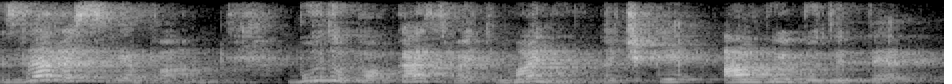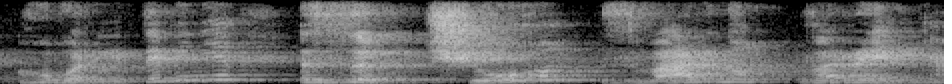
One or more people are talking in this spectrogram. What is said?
Зараз я вам буду показувати малюночки, а ви будете говорити мені, з чого зварено варення.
